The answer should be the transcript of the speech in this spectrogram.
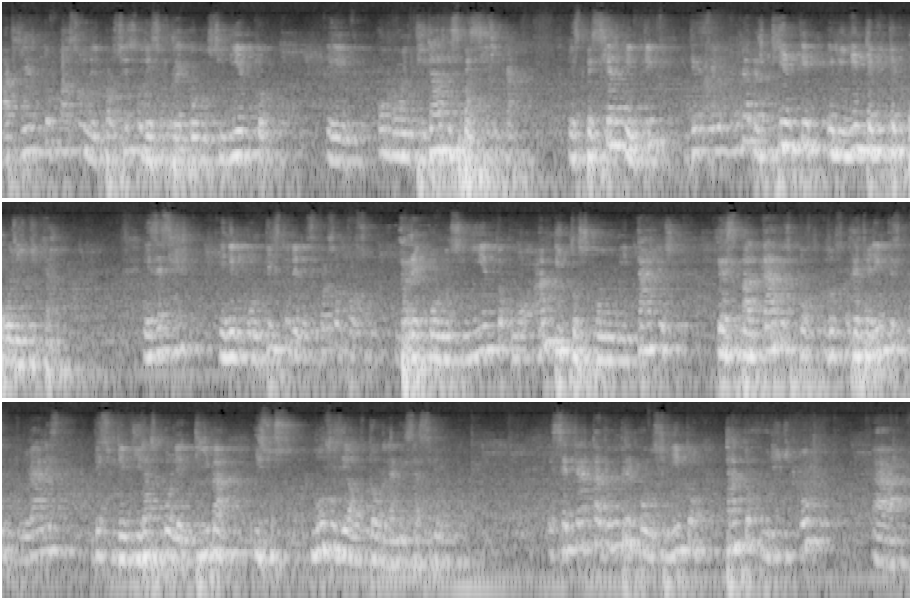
abierto paso en el proceso de su reconocimiento eh, como entidad específica, especialmente desde una vertiente eminentemente política. Es decir, en el contexto del esfuerzo por su reconocimiento como ámbitos comunitarios respaldados por los referentes culturales de su identidad colectiva y sus modos de autoorganización. Se trata de un reconocimiento tanto jurídico ah,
